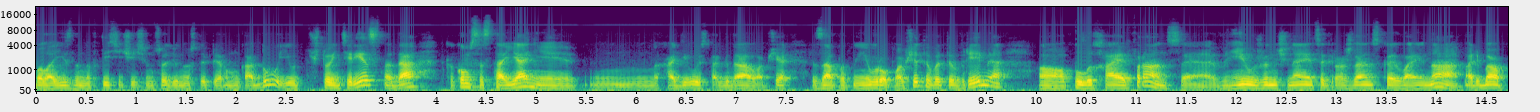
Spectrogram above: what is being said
была издана в 1791 году. И вот что интересно, да, в каком состоянии находилась тогда вообще Западная Европа. Вообще-то в это время а, полыхает Франция, в ней уже начинается гражданская война, борьба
